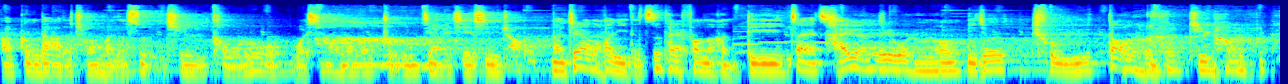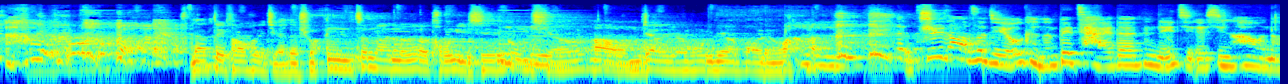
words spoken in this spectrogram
啊更大的成本的损失投入，我希望能够主动降一些薪酬。那这样的话，你的姿态放得很低，在裁员的这个过程中，你就处于道德的制高点。那对方会觉得说，嗯，这么能有同理心、共情啊，我们这样的员工一定要保留啊。知道自己有可能被裁的是哪几个信号呢？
